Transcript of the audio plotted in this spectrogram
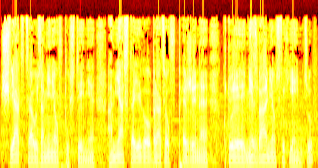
świat cały zamieniał w pustynię, a miasta jego obracał w perzynę, który nie zwalniał swych jeńców?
